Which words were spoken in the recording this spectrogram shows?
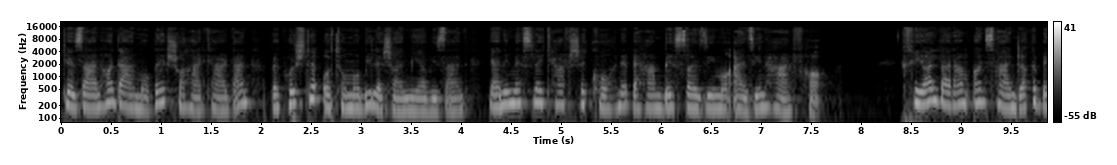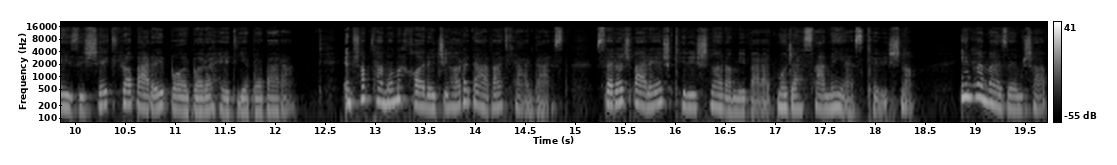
که زنها در موقع شوهر کردن به پشت اتومبیلشان میآویزند یعنی مثل کفش کهنه به هم بسازیم و از این حرفها. خیال دارم آن سنجاق بیزی شکل را برای باربارا هدیه ببرم. امشب تمام خارجی ها را دعوت کرده است. سراج برایش کریشنا را می‌برد مجسمه ای از کریشنا. این هم از امشب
